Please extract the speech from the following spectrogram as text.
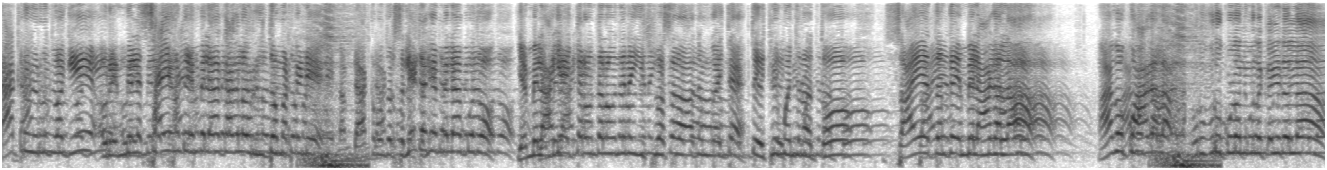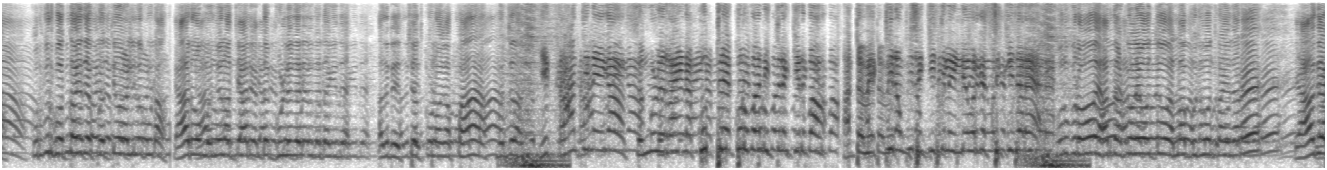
ಡಾಕ್ಟರ್ ವಿರುದ್ಧವಾಗಿ ಅವ್ರ ಎಂ ಎಲ್ ಎ ಸಾಯಗಂಟು ಎಂ ಎಲ್ ಎ ಆಗಲ್ಲ ಅವ್ರು ಯುದ್ಧ ಮಾಡ್ಕೊಂಡು ನಮ್ ಡಾಕ್ಟರ್ ಒಂದ್ ವರ್ಷ ಲೇಟ್ ಆಗಿ ಎಂ ಎಲ್ ಎ ಆಗ್ಬೋದು. ಎಂ ಎಲ್ ಎ ಆಗಿ ಆಗ್ತಾರ ಒಂದಲ್ಲ ಒಂದಿನ ವಿಶ್ವಾಸ ನಮ್ಗೆ ಐತೆ. ಎಚ್ ಪಿ ಮಂಜುನಾಥ್ ಸಾಯ ತನಕ ಎಂ ಎಲ್ ಎ ಆಗಲ್ಲ. ಆಗೋಕ್ಕೂ ಆಗಲ್ಲ. ಕುರುಬರು ಕೂಡ ನಿಮ್ಮನ್ನ ಕೈ ಇಡಲ್ಲ. ಕುರುಬರು ಗೊತ್ತಾಗಿದೆ ಪ್ರತಿಯೊಂದು ಕೂಡ. ಯಾರು ಮಂಜುನಾಥ್ ಯಾರು ಅಂತ ಗುಳ್ಳಿದಾರೆ ಗೊತ್ತಾಗಿದೆ. ಅದ್ರ ಎಚ್ಚೆತ್ಕೊಂಡು ಮಂಜುನಾಥ್. ಈ ಕ್ರಾಂತಿನೇ ಈಗ ಸಂಗೊಳ್ಳಿ ರಾಯಣ್ಣ ಕುತ್ರೆ ಕುರ್ಬಾ ನಿತ್ರೆ ಕಿರ್ಬ. ಅಂತ ವ್ಯಕ್ತಿ ನಮ್ಗೆ ಸಿಕ್ಕಿದ್ದಿಲ್ಲ ಇಲ್ಲಿವರೆಗೆ ಸಿಕ್ಕಿದ್ದಾರೆ. ಕುರುಬರು ಯಾರು ತಟ್ಟಲೆ ಹೋಯ್ತು ಎಲ್ಲ ಬುದ್ಧಿವಂತರಾಗಿದ್ದಾರೆ ಯಾವುದೇ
